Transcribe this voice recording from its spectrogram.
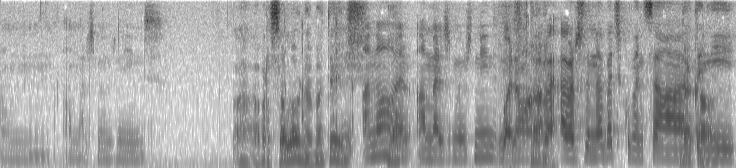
amb, amb els meus nins. A, Barcelona mateix? Ah, no, no, amb els meus nins. Bueno, Ah. a, Barcelona vaig començar a tenir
